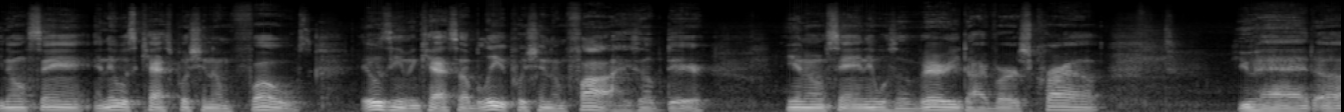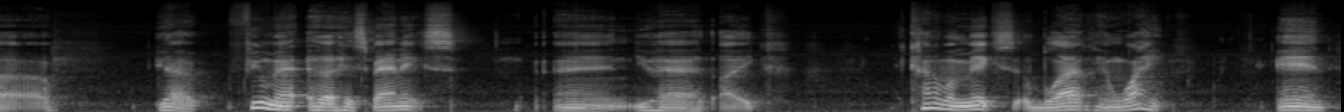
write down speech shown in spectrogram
you know what I'm saying? And it was cats pushing them foes. It was even cats, I believe, pushing them fives up there. You know what I'm saying? It was a very diverse crowd. You had uh you had a few uh, Hispanics and you had like kind of a mix of black and white. And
